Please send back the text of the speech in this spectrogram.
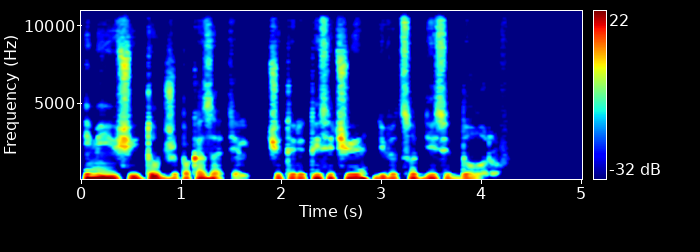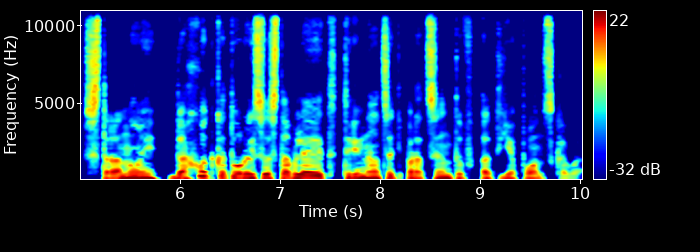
имеющий тот же показатель – 4910 долларов. Страной, доход которой составляет 13% от японского.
